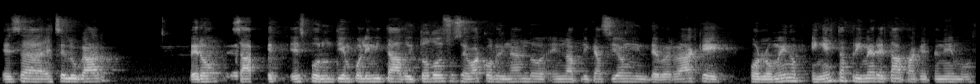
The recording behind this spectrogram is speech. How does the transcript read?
esa, ese lugar, pero sabe que es por un tiempo limitado y todo eso se va coordinando en la aplicación y de verdad que por lo menos en esta primera etapa que tenemos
